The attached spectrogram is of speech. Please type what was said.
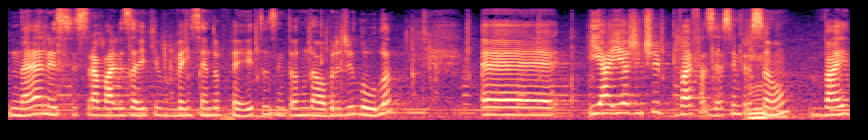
né, nesses trabalhos aí que vêm sendo feitos em torno da obra de Lula. É, e aí a gente vai fazer essa impressão, vai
